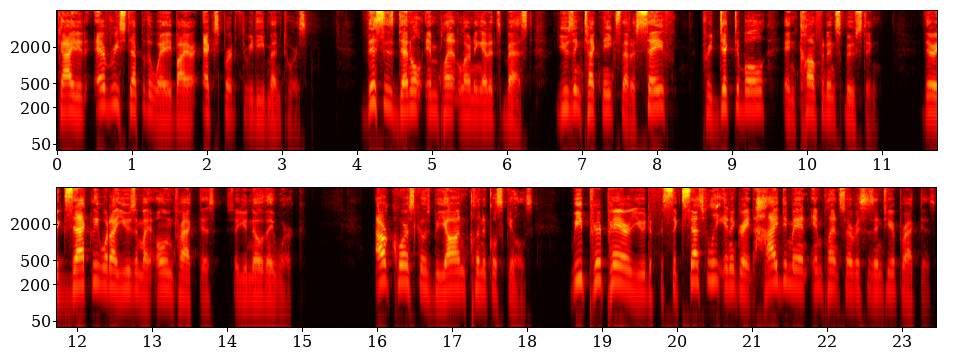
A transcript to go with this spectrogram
guided every step of the way by our expert 3D mentors. This is dental implant learning at its best, using techniques that are safe, predictable, and confidence boosting. They're exactly what I use in my own practice, so you know they work. Our course goes beyond clinical skills. We prepare you to successfully integrate high demand implant services into your practice,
